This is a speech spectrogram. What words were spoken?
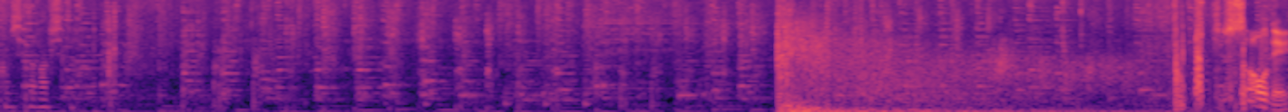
갑시다, 갑시다. 싸우네.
